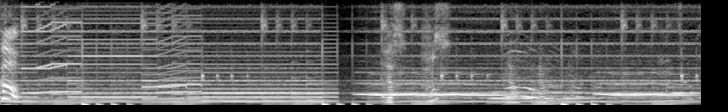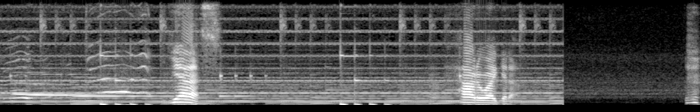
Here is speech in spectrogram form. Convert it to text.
go! Yes. no, no, no. Yes! How do I get up?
